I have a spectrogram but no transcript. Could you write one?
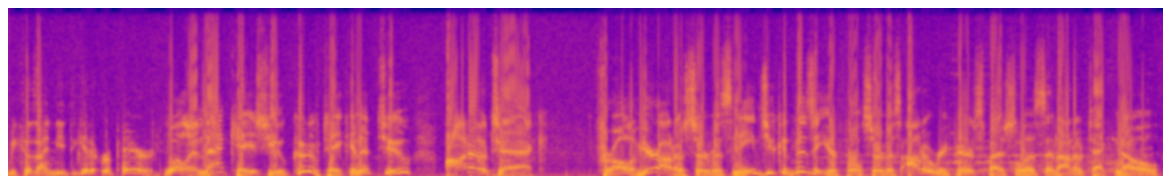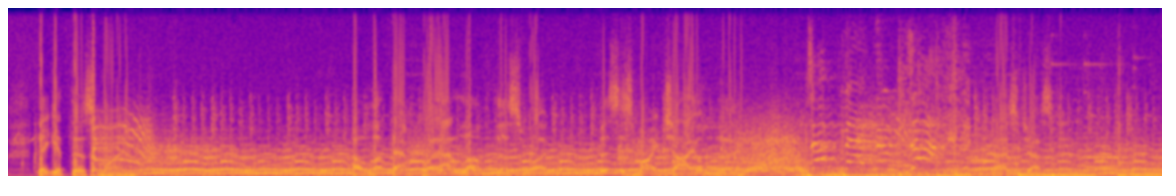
Because I need to get it repaired. Well, in that case, you could have taken it to AutoTech. For all of your auto service needs, you could visit your full service auto repair specialists at AutoTech. No, they get this one. Oh, let that play. I love this one. This is my childhood. Duck Magnum Duck! That's Justin.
